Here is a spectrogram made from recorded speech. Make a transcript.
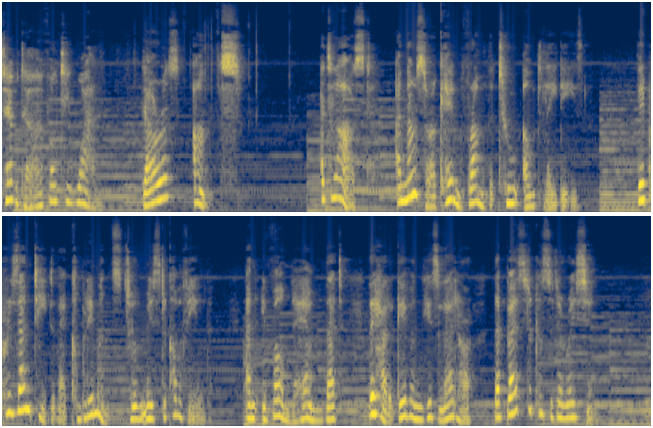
Chapter 41 Dora's Aunts At last, an answer came from the two old ladies. They presented their compliments to Mr. Copperfield, and informed him that they had given his letter the best consideration,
